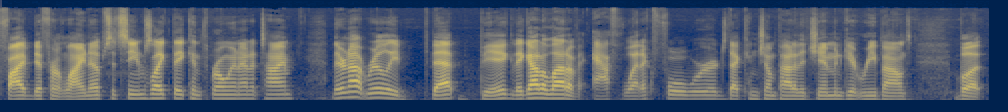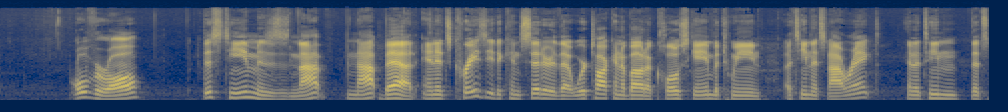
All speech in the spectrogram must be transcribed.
five different lineups. It seems like they can throw in at a time. They're not really that big. They got a lot of athletic forwards that can jump out of the gym and get rebounds, but overall, this team is not not bad. And it's crazy to consider that we're talking about a close game between a team that's not ranked and a team that's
